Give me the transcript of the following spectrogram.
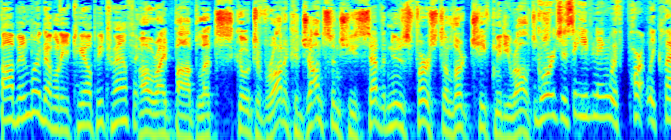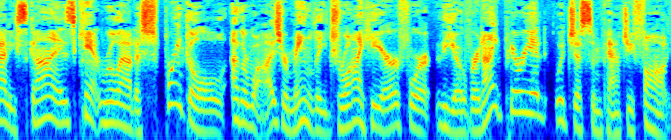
Bob Imler, WTOP Traffic. All right, Bob, let's go to Veronica Johnson. She's 7 News First Alert Chief Meteorologist. Gorgeous evening with partly cloudy skies. Can't rule out a sprinkle. Otherwise, you're mainly dry here for the overnight period with just some patchy fog.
